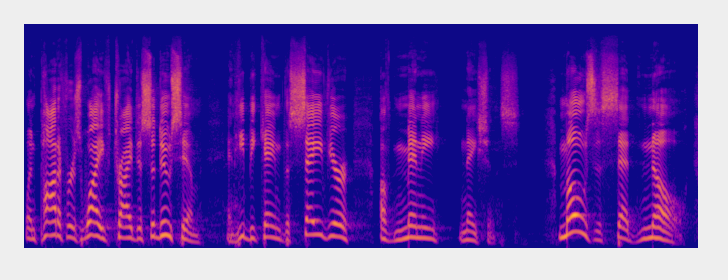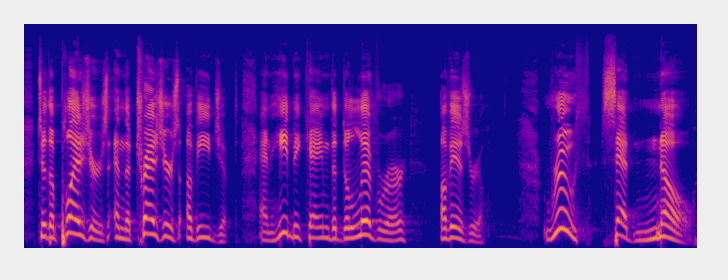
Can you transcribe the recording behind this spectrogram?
when Potiphar's wife tried to seduce him, and he became the savior of many nations. Moses said no to the pleasures and the treasures of Egypt, and he became the deliverer of Israel. Ruth said no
